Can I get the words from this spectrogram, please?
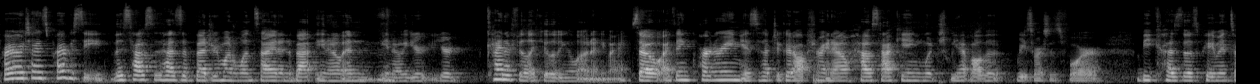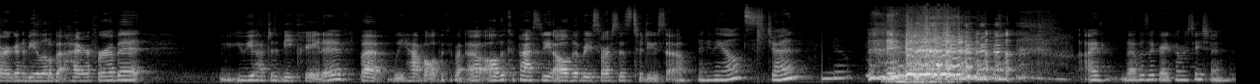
prioritize privacy. This house has a bedroom on one side and a bath, you know, and you know, you're you're kind of feel like you're living alone anyway. So I think partnering is such a good option right now. House hacking, which we have all the resources for, because those payments are going to be a little bit higher for a bit. You you have to be creative, but we have all the uh, all the capacity, all the resources to do so. Anything else, Jenn? No. I that was a great conversation.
